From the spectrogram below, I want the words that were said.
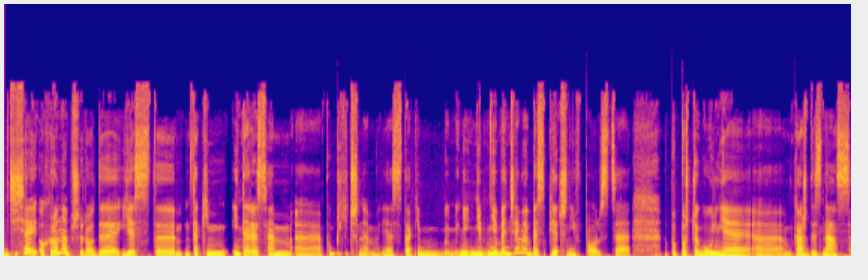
dzisiaj ochrona przyrody jest e, takim interesem e, publicznym. Jest takim, nie, nie, nie będziemy bezpieczni w Polsce, poszczególnie e, każdy z nas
